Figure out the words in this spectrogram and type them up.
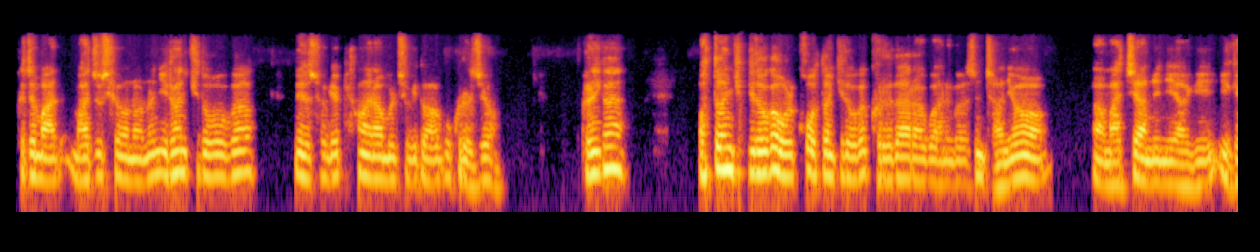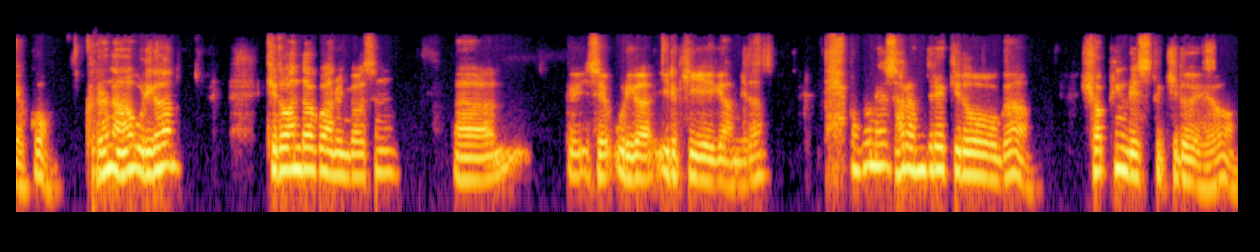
그저 마주 세워놓는 이런 기도가 내 속에 평안함을 주기도 하고 그러죠. 그러니까 어떤 기도가 옳고 어떤 기도가 그러다라고 하는 것은 전혀 맞지 않는 이야기이겠고 그러나 우리가 기도한다고 하는 것은 어, 그 이제 우리가 이렇게 얘기합니다. 대부분의 사람들의 기도가 쇼핑 리스트 기도예요.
